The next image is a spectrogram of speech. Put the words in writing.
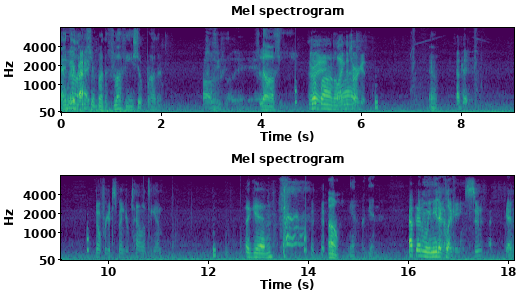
I We're know back. your brother. Fluffy is your brother. oh, Fluffy. All right, Topon line to alive. target. Captain. Don't forget to spend your talents again. Again. Oh, yeah, again. Captain, we need a clicky. Soon. Again.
